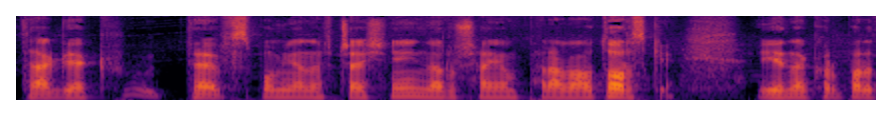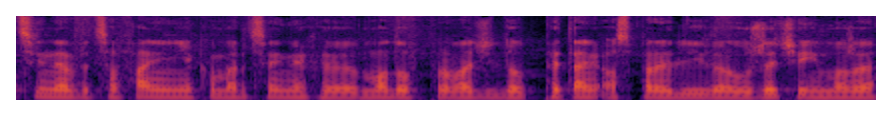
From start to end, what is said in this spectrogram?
tak jak te wspomniane wcześniej, naruszają prawa autorskie. Jednak korporacyjne wycofanie niekomercyjnych e, modów prowadzi do pytań o sprawiedliwe użycie i może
